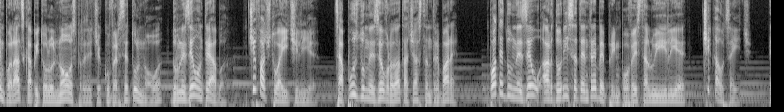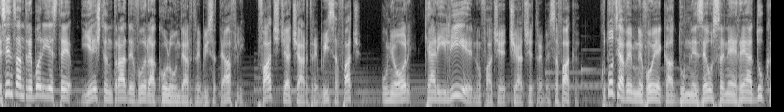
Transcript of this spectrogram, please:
Împărați, capitolul 19, cu versetul 9, Dumnezeu întreabă, Ce faci tu aici, Ilie? Ți-a pus Dumnezeu vreodată această întrebare? Poate Dumnezeu ar dori să te întrebe prin povestea lui Ilie, ce cauți aici? Esența întrebării este, ești într-adevăr acolo unde ar trebui să te afli? Faci ceea ce ar trebui să faci? Uneori, chiar Ilie nu face ceea ce trebuie să facă. Cu toți avem nevoie ca Dumnezeu să ne readucă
